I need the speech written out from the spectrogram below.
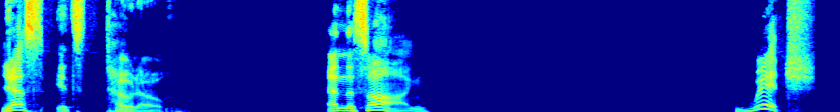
Yes, it's Toto. And the song, which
